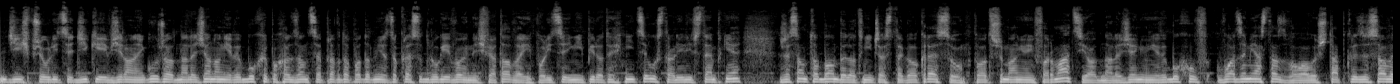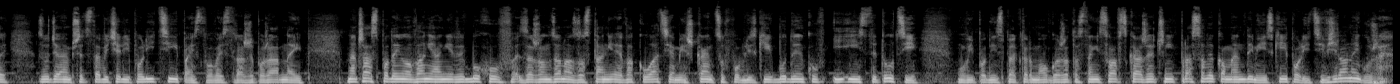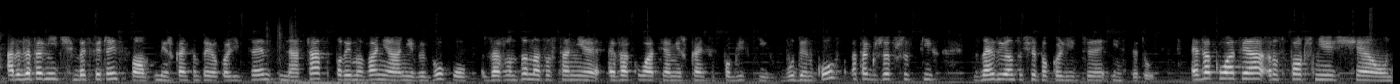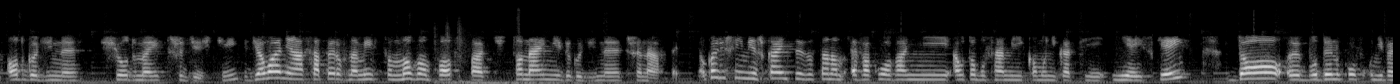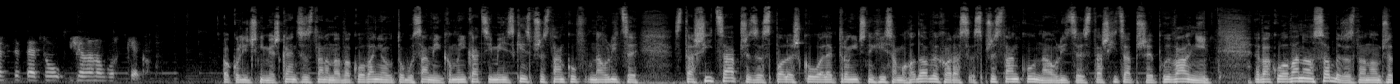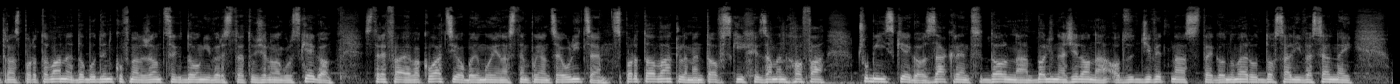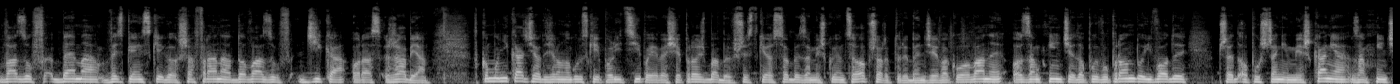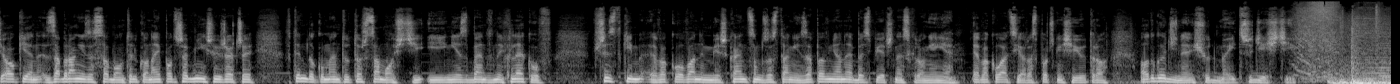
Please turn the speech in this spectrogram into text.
Dziś przy ulicy Dzikiej w Zielonej Górze odnaleziono niewybuchy pochodzące prawdopodobnie z okresu II wojny światowej. Policyjni pirotechnicy ustalili wstępnie, że są to bomby lotnicze z tego okresu. Po otrzymaniu informacji o odnalezieniu niewybuchów władze miasta zwołały sztab kryzysowy z udziałem przedstawicieli policji i Państwowej Straży Pożarnej. Na czas podejmowania niewybuchów zarządzona zostanie ewakuacja mieszkańców pobliskich budynków i instytucji, mówi podinspektor Małgorzata Stanisławska, rzecznik prasowy Komendy Miejskiej Policji w Zielonej Górze. Aby zapewnić bezpieczeństwo mieszkańcom tej okolicy, na czas podejmowania niewybuchów zarządzona zostanie ewakuacja mieszkańców pobliskich budynków, a także wszystkich znajdujących się w okolicy instytucji. Ewakuacja rozpocznie się od godziny 7.30. Działania saperów na miejscu mogą potrwać co najmniej do godziny 13. Okoliczni mieszkańcy zostaną ewakuowani autobusami komunikacji miejskiej do budynków Uniwersytetu Zielonogórskiego. Okoliczni mieszkańcy zostaną ewakuowani autobusami komunikacji miejskiej z przystanków na ulicy Staszica przy Zespole Szkół Elektronicznych i Samochodowych oraz z przystanku na ulicy Staszica przy Pływalni. Ewakuowane osoby zostaną przetransportowane do budynków należących do Uniwersytetu Zielonogórskiego. Strefa ewakuacji obejmuje następujące ulice. Sportowa, Klementowskich, Zamenhofa, Czubińskiego, Zakręt, Dolna, Dolina Zielona od 19 numeru do sali weselnej, Wazów, Bema, Wyspiańskiego, Szafrana do Wazów, Dzika oraz Żabia. W komunikacie od zielonogórskiej policji pojawia się prośba, by wszystkie osoby zamieszkujące obszar, który będzie ewakuowany, o zamknięcie dopływu prądu i wody przed opuszczeniem mieszkania, zamknięcie okien, zabranie ze sobą tylko najpotrzebniejszych rzeczy, w tym dokumentu tożsamości i niezbędnych leków. Wszystkim ewakuowanym mieszkańcom zostanie zapewnione bezpieczne schronienie. Ewakuacja rozpocznie się jutro od godziny 7.30.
